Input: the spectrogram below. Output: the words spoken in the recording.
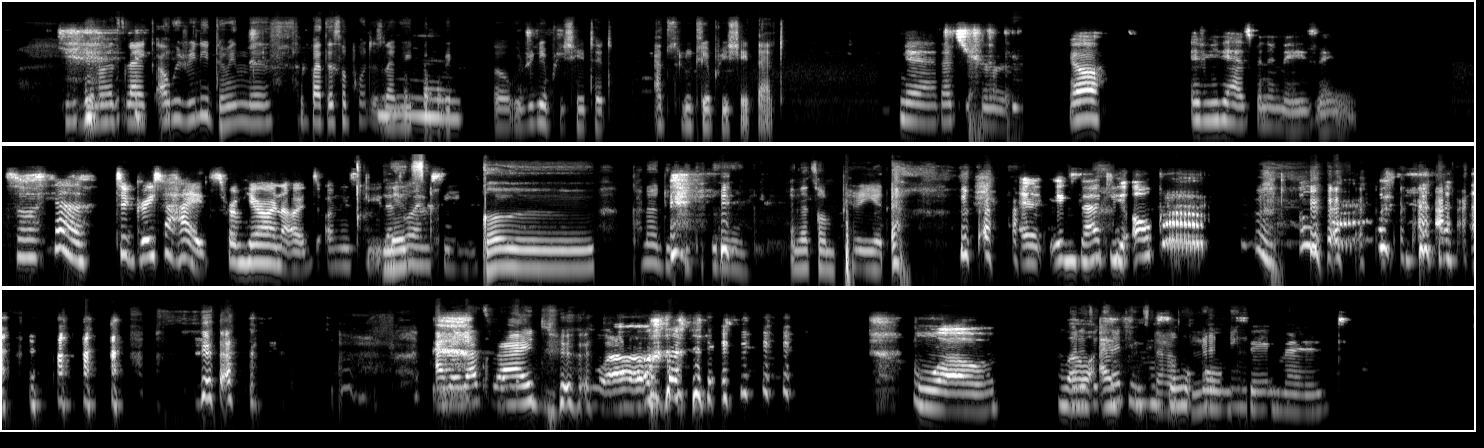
you know it's like are we really doing this but the support is like yeah, so we really appreciate it absolutely appreciate that yeah, that's true. Yeah, it really has been amazing. So yeah, to greater heights from here on out. Honestly, that's all let's I'm saying. go can i duplicate and that's on period Uh, exactly. Oh, oh. i know that's right wow, wow, wow! I feel stuff so old saying that.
